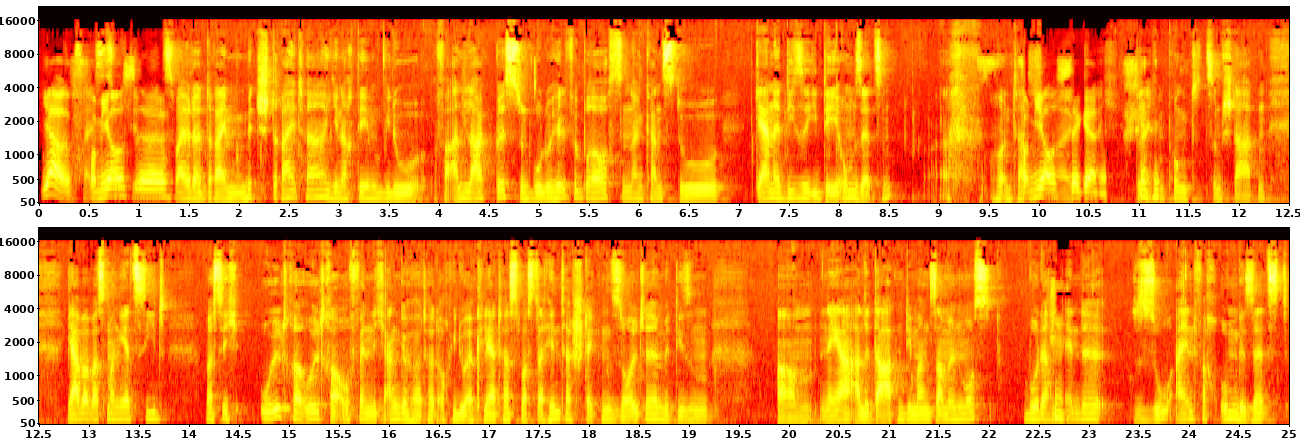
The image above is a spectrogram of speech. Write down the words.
Ja, das heißt, von mir aus. Äh, zwei oder drei Mitstreiter, je nachdem, wie du veranlagt bist und wo du Hilfe brauchst, und dann kannst du gerne diese Idee umsetzen. Und von mir aus sehr gleich, gerne. Gleich einen Punkt zum Starten. Ja, aber was man jetzt sieht, was sich ultra, ultra aufwendig angehört hat, auch wie du erklärt hast, was dahinter stecken sollte mit diesem, ähm, naja, alle Daten, die man sammeln muss, wurde am. Ende so einfach umgesetzt.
